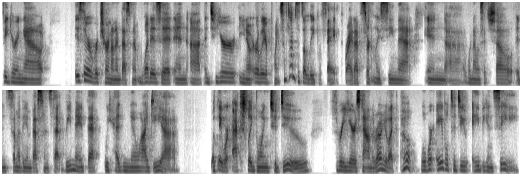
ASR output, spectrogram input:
figuring out is there a return on investment? What is it? And uh, and to your you know earlier point sometimes it's a leap of faith right? I've certainly seen that in uh, when i was at shell in some of the investments that we made that we had no idea what they were actually going to do three years down the road. You're like oh well we're able to do a b and c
